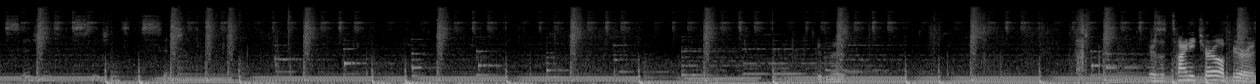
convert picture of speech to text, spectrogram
Decisions, decisions, decisions. Good move. There's a tiny trail up here.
